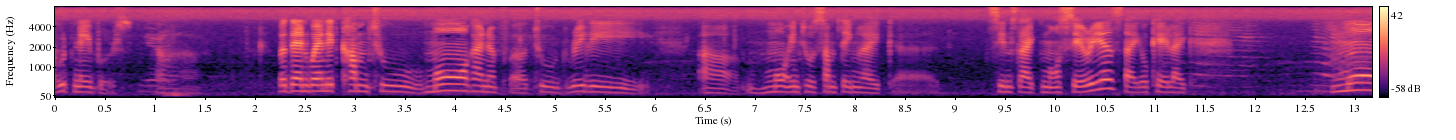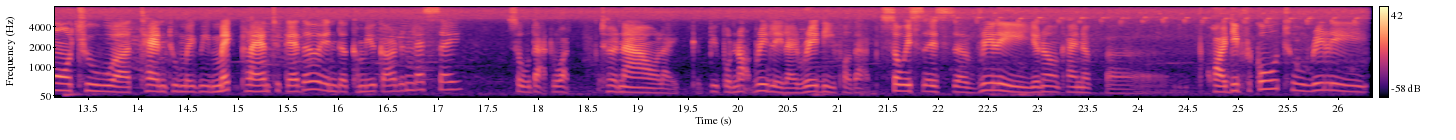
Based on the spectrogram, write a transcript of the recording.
good neighbors uh, but then when it come to more kind of uh, to really uh, more into something like uh, seems like more serious like okay like more to uh, tend to maybe make plan together in the community garden let's say so that what turn out like people not really like ready for that. So it's it's uh, really you know kind of uh, quite difficult to really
